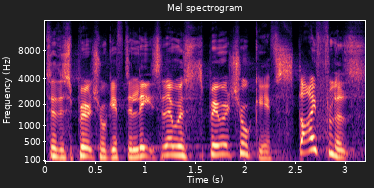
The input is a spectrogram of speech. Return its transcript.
to the spiritual gift elite. So there were spiritual gift stiflers.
